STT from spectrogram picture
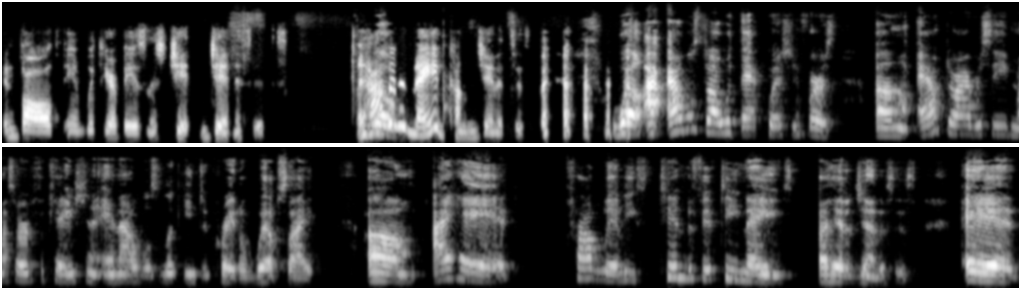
involved in with your business, Gen- Genesis? And how Well- did the name come, Genesis? well, I, I will start with that question first. Um, after I received my certification and I was looking to create a website, um, I had probably at least 10 to 15 names ahead of Genesis. And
